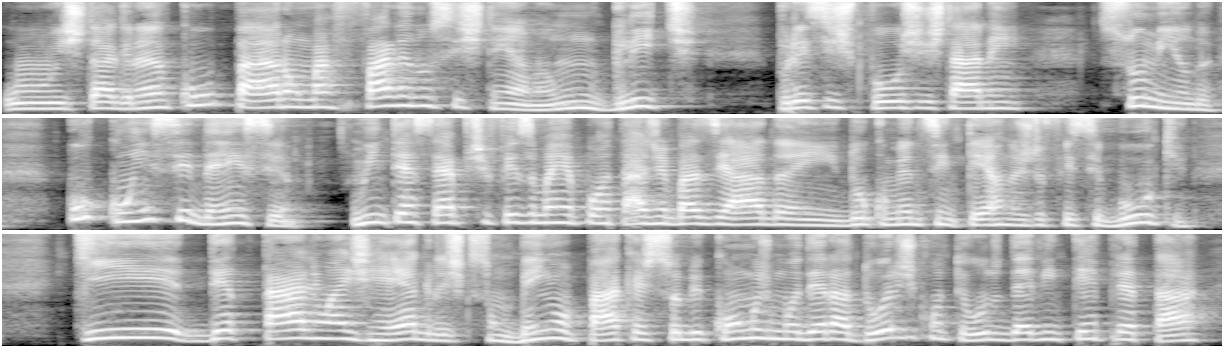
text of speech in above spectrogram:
o Instagram culparam uma falha no sistema, um glitch, por esses posts estarem sumindo. Por coincidência, o Intercept fez uma reportagem baseada em documentos internos do Facebook que detalham as regras que são bem opacas sobre como os moderadores de conteúdo devem interpretar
